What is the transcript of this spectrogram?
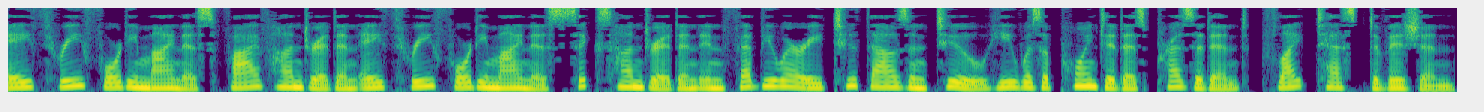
A340-500 and A340-600 and in February 2002 he was appointed as President, Flight Test Division.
